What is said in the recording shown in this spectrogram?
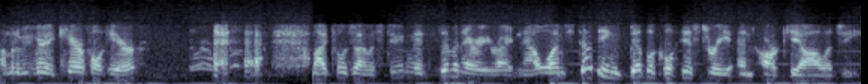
I'm going to be very careful here. I told you I'm a student at seminary right now. Well, I'm studying biblical history and archaeology.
